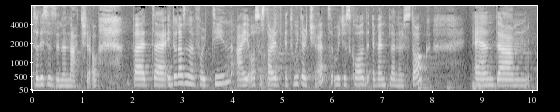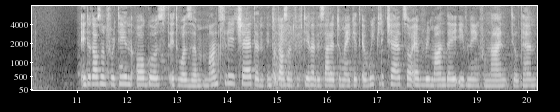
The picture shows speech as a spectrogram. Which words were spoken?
So, this is in a nutshell. But uh, in 2014, I also started a Twitter chat, which is called Event Planner Talk. And um, in 2014 august it was a monthly chat and in 2015 i decided to make it a weekly chat so every monday evening from 9 till 10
